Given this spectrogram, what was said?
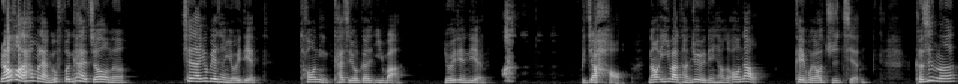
然后后来他们两个分开之后呢，现在又变成有一点 Tony 开始又跟 Eva 有一点点比较好。然后伊娃可能就有点想说，哦，那可以回到之前。可是呢，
